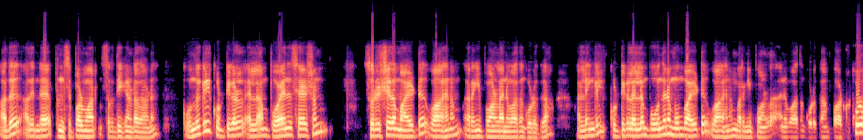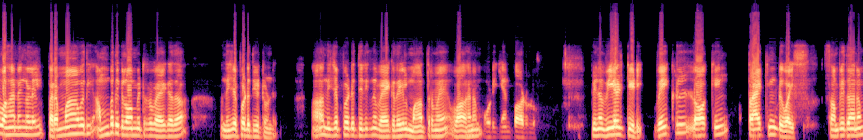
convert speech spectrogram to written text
അത് അതിന്റെ പ്രിൻസിപ്പൾമാർ ശ്രദ്ധിക്കേണ്ടതാണ്. ഒന്നുകിൽ കുട്ടികൾ എല്ലാം പോയതിന് ശേഷം സുരക്ഷിതമായിട്ട് വാഹനം ഇറങ്ങിപ്പോകാനുള്ള അനുവാദം കൊടുക്കുക. അല്ലെങ്കിൽ കുട്ടികളെല്ലാം പോകുന്നതിന് മുമ്പായിട്ട് വാഹനം ഇറങ്ങിപ്പോകാനുള്ള അനുവാദം കൊടുക്കാൻ പാടുള്ളൂ. സ്കൂൾ വാഹനങ്ങളിൽ പരമാവധി അമ്പത് കിലോമീറ്റർ വേഗത നിജപ്പെടുത്തിയിട്ടുണ്ട്. ആ നിജപ്പെടുത്തിയിരിക്കുന്ന വേഗതയിൽ മാത്രമേ വാഹനം ഓടിക്കാൻ പാടുള്ളൂ. പിന്നെ V L T D vehicle locking tracking device സംവിധാനം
